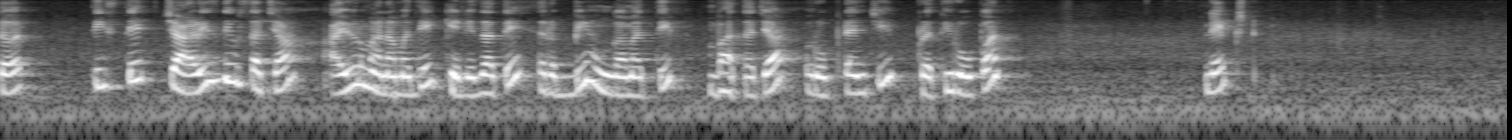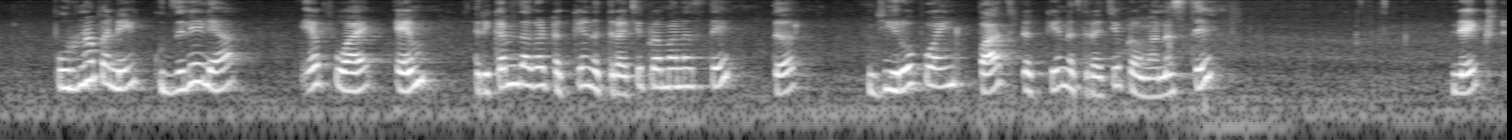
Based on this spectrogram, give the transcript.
तर तीस ते चाळीस दिवसाच्या आयुर्मानामध्ये केले जाते. रब्बी हंगामातील भाताच्या रोपट्यांची प्रतिरोपण. नेक्स्ट. पूर्णपणे कुजलेल्या एफ वाय एम रिकामी जागा टक्के नत्राचे प्रमाण असते. तर झिरो पॉईंट पाच टक्के नत्राचे प्रमाण असते. नेक्स्ट.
